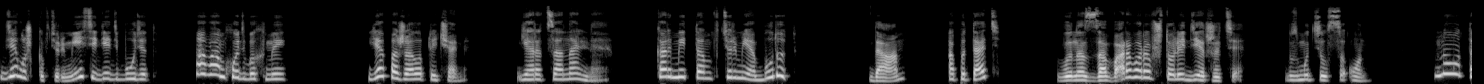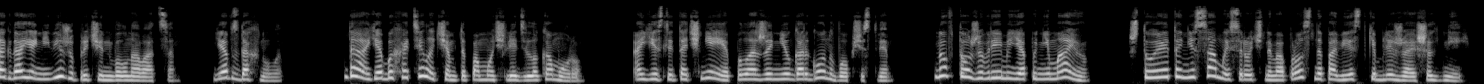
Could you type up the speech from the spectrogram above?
«Девушка в тюрьме сидеть будет, а вам хоть бы хны». Я пожала плечами. «Я рациональная. Кормить там в тюрьме будут?» «Да». «А пытать?» «Вы нас за варваров, что ли, держите?» — возмутился он. Ну, тогда я не вижу причин волноваться. Я вздохнула. Да, я бы хотела чем-то помочь леди Лакамору. А если точнее, положению Гаргон в обществе. Но в то же время я понимаю, что это не самый срочный вопрос на повестке ближайших дней.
